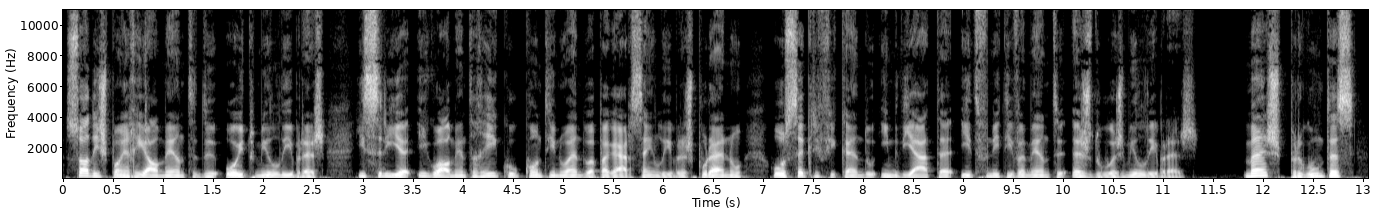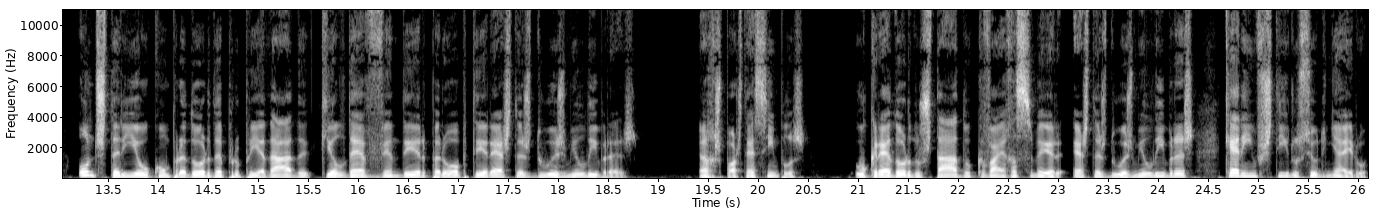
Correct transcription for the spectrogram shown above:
só dispõe realmente de 8 mil libras e seria igualmente rico continuando a pagar 100 libras por ano ou sacrificando imediata e definitivamente as 2 mil libras. Mas, pergunta-se, onde estaria o comprador da propriedade que ele deve vender para obter estas 2 mil libras? A resposta é simples o credor do Estado que vai receber estas duas mil libras quer investir o seu dinheiro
